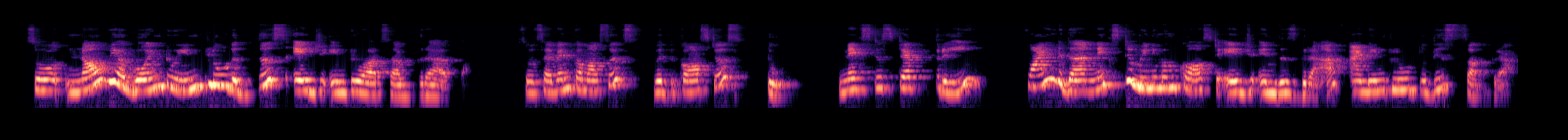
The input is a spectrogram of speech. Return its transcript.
So now we are going to include this edge into our subgraph. So 7 comma 6 with the cost is 2. Next step 3 Find the next minimum cost edge in this graph and include to this subgraph.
